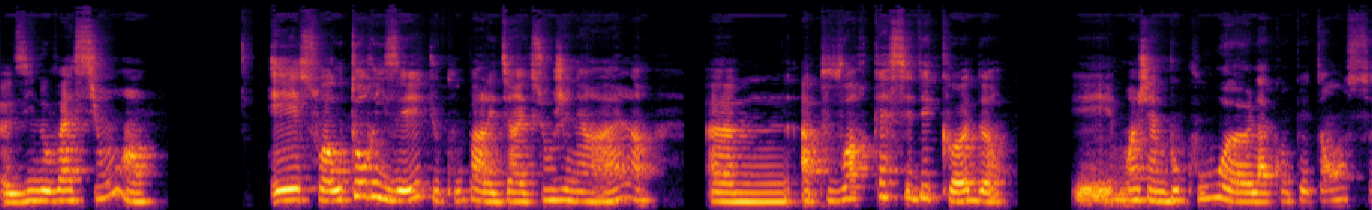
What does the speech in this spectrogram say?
innovations, hein, et soit autorisé du coup par les directions générales à pouvoir casser des codes. Et moi j'aime beaucoup la compétence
